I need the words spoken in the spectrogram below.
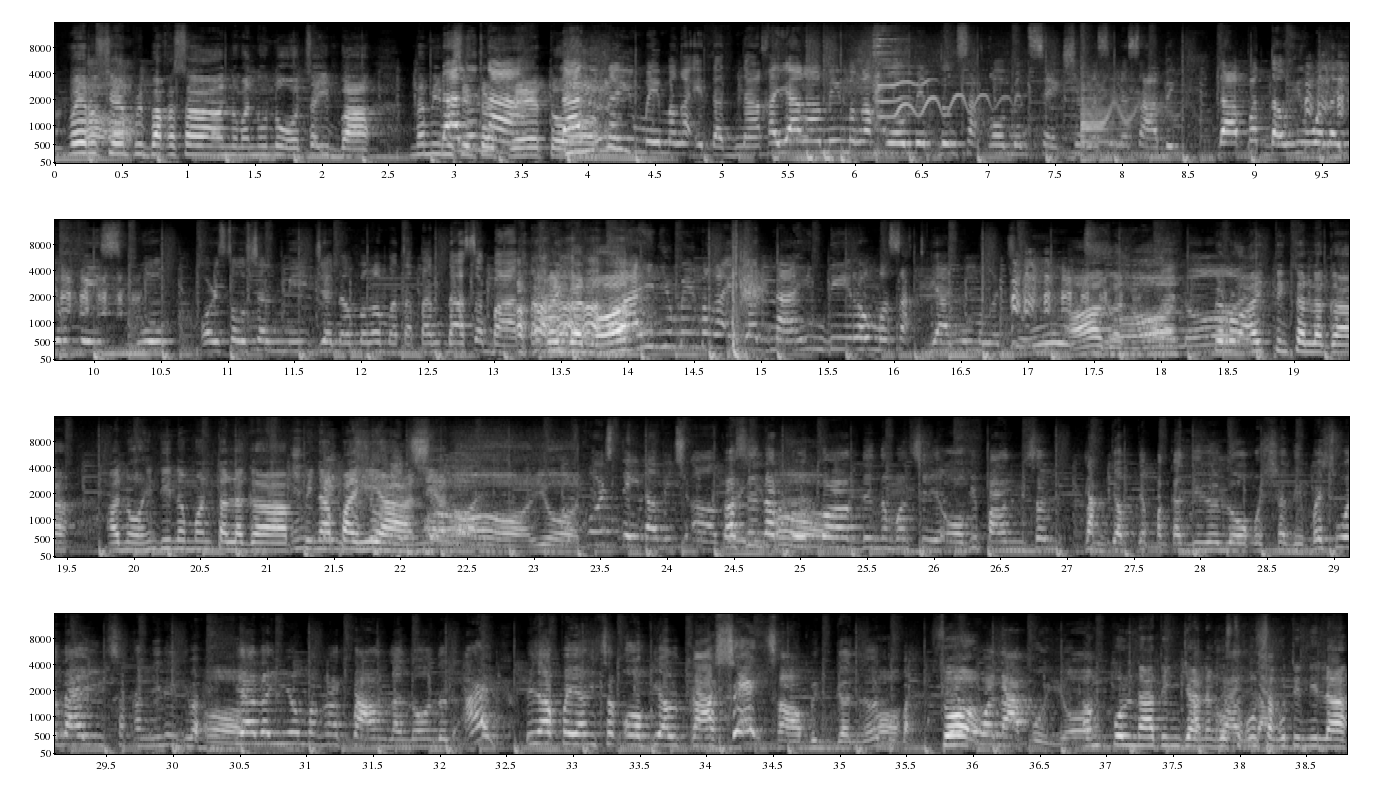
Pero siyempre baka sa ano manunood sa iba, Lalo na, nami-misinterpreto. lalo na yung may mga edad na. Kaya nga may mga comment doon sa comment section na sinasabing dapat daw hiwala yung Facebook or social media ng mga matatanda sa bata. Ay, ganon? Dahil yung may mga edad na, hindi raw masakyan yung mga jokes. Ah, ganon. Ganon. Pero I think talaga, ano, hindi naman talaga pinapahiya ni ano, oo, yun. Of course, they love each other. Kasi di ba? natutuwa din naman si Ogie, parang minsan tanggap niya pagka niloloko siya ni Vice. Wala yun sa kanila, di ba? Oo. Kaya lang yung mga taong nanonood, ay, pinapayang isang Ogie Alcacid, sabi gano'n, Oo. di ba? So, Pero wala po yun. Ang poll natin dyan, ang gusto kong sagutin nila,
